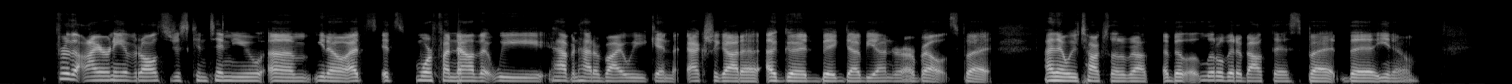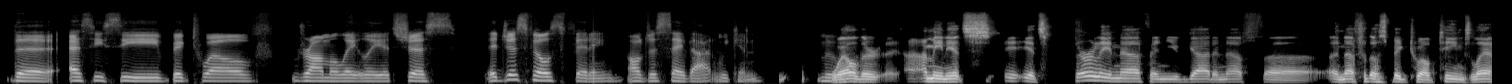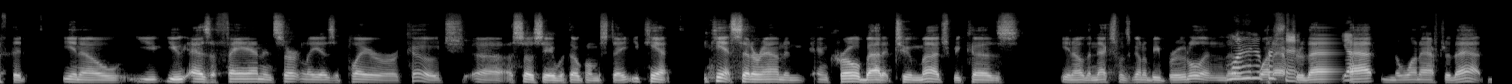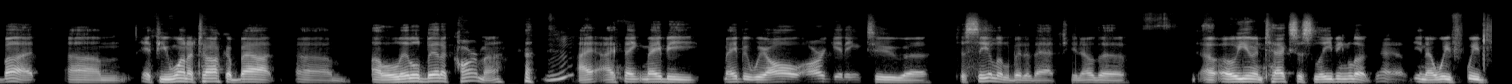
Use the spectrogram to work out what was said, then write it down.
for the irony of it all to just continue. Um, you know, it's it's more fun now that we haven't had a bye week and actually got a, a good big W under our belts. But I know we've talked a little about a, bit, a little bit about this, but the you know the SEC Big Twelve drama lately, it's just it just feels fitting. I'll just say that, and we can move. Well, on. there. I mean, it's it's early enough, and you've got enough uh, enough of those Big Twelve teams left that you know, you you as a fan and certainly as a player or a coach uh, associated with Oklahoma State, you can't you can't sit around and, and crow about it too much because you know the next one's going to be brutal and the 100%. one after that yep. and the one after that. But um, if you want to talk about um, a little bit of karma, mm-hmm. I, I, think maybe maybe we all are getting to uh, to see a little bit of that. You know, the uh, OU and Texas leaving. Look, uh, you know, we've we've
